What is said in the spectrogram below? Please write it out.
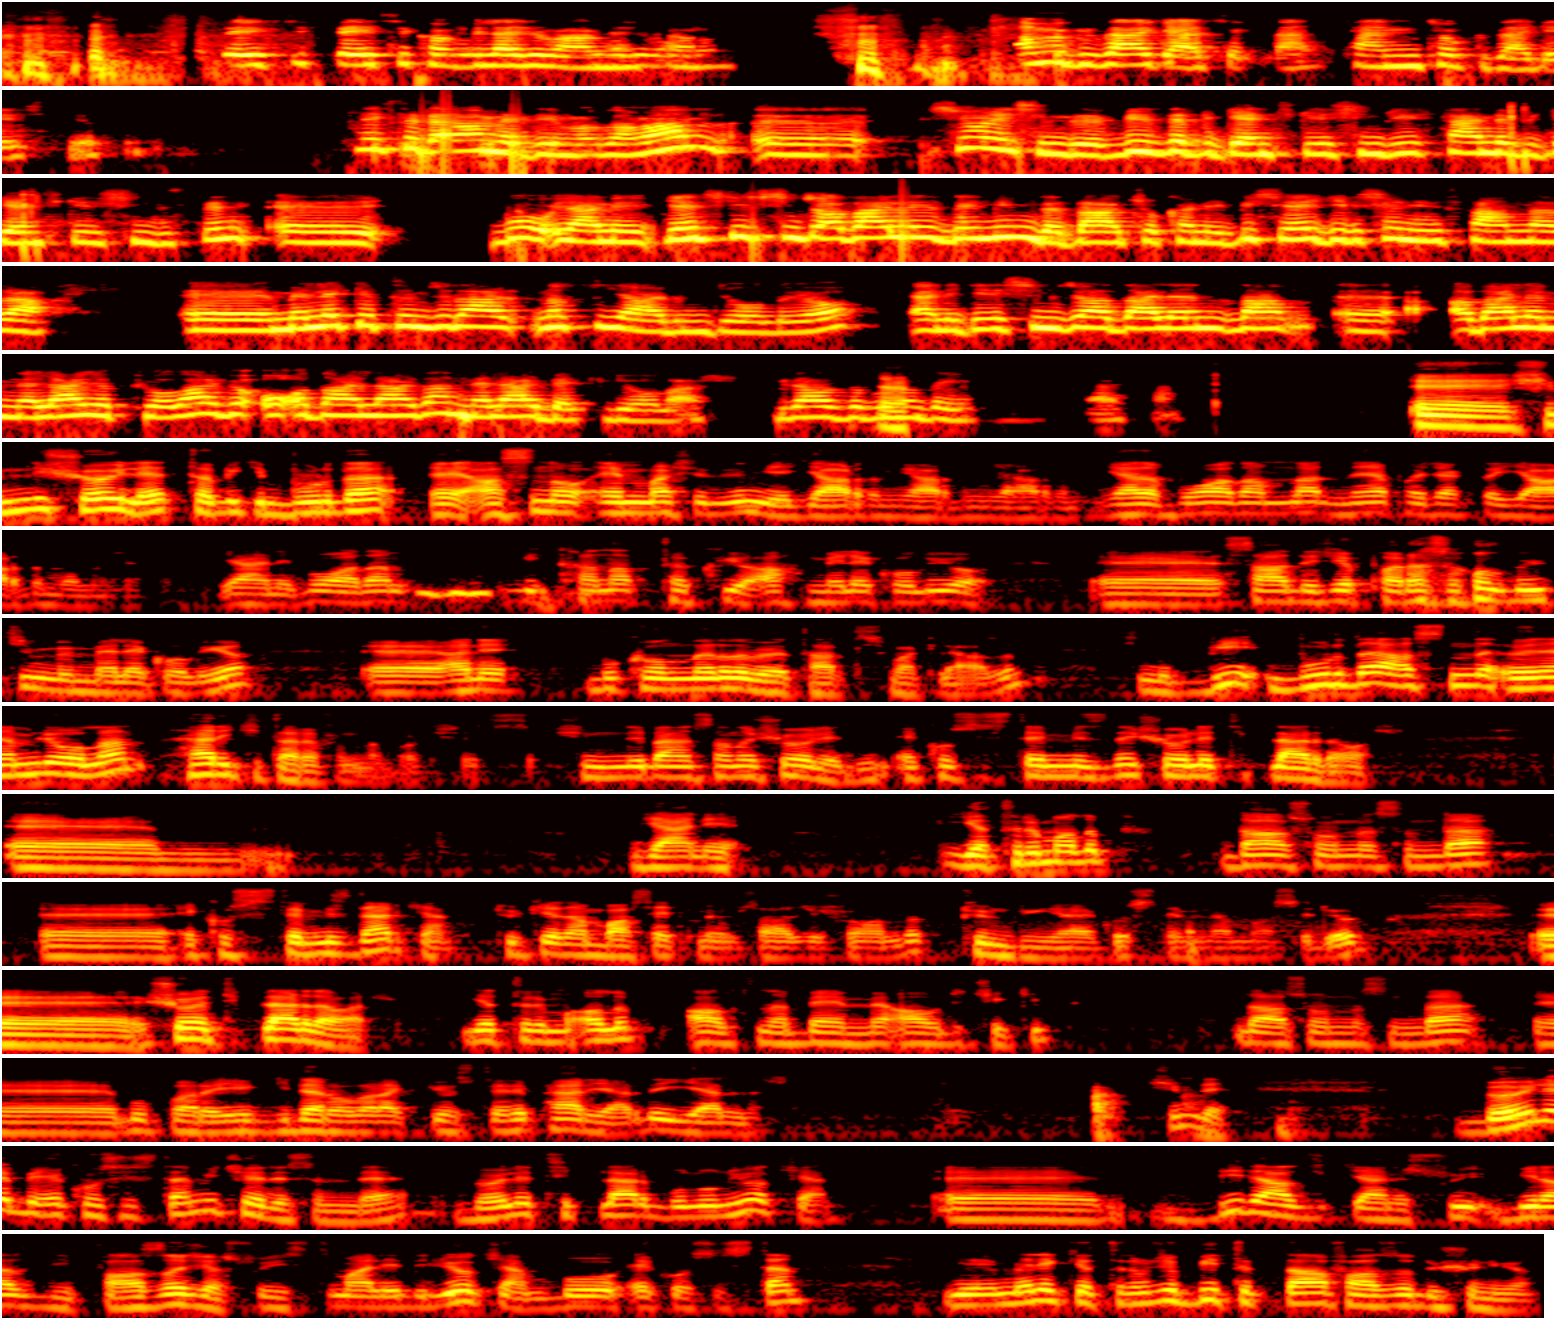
değişik değişik hobileri var Meliha'nın. Ama güzel gerçekten. Kendini çok güzel geliştiriyorsun. Neyse devam edeyim o zaman. Ee, şöyle şimdi biz de bir genç girişimciyiz, sen de bir genç girişimcisin. Ee, bu yani genç girişimci adayları demeyeyim de daha çok hani bir şeye girişen insanlara e, melek yatırımcılar nasıl yardımcı oluyor? Yani girişimci adaylarından e, adaylar neler yapıyorlar ve o adaylardan neler bekliyorlar? Biraz da buna evet. değin istersen. Ee, şimdi şöyle tabii ki burada e, aslında o en başta dedim ya yardım yardım yardım. Ya da bu adamlar ne yapacak da yardım olacak. Yani bu adam bir kanat takıyor ah melek oluyor. Ee, sadece parası olduğu için mi melek oluyor? Ee, hani bu konuları da böyle tartışmak lazım. Şimdi bir burada aslında önemli olan her iki tarafında bakış açısı. Şimdi ben sana şöyle diyeyim. Ekosistemimizde şöyle tipler de var. Ee, yani yatırım alıp daha sonrasında e, ekosistemimiz derken Türkiye'den bahsetmiyorum sadece şu anda. Tüm dünya ekosisteminden bahsediyorum. E, şöyle tipler de var. Yatırımı alıp altına BMW, Audi çekip daha sonrasında e, bu parayı gider olarak gösterip her yerde yiyenler. Şimdi böyle bir ekosistem içerisinde böyle tipler bulunuyorken e, birazcık yani su, biraz değil fazlaca suistimal ediliyorken bu ekosistem melek yatırımcı bir tık daha fazla düşünüyor.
